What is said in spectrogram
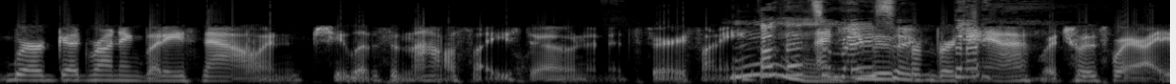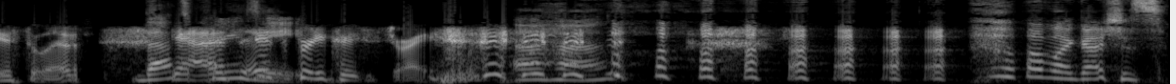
we're good running buddies now and she lives in the house I used to own and it's very funny. Oh, that's and amazing. she moved from Virginia, which was where I used to live. That's yeah, crazy. It's, it's pretty crazy story. uh-huh. oh my gosh, it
